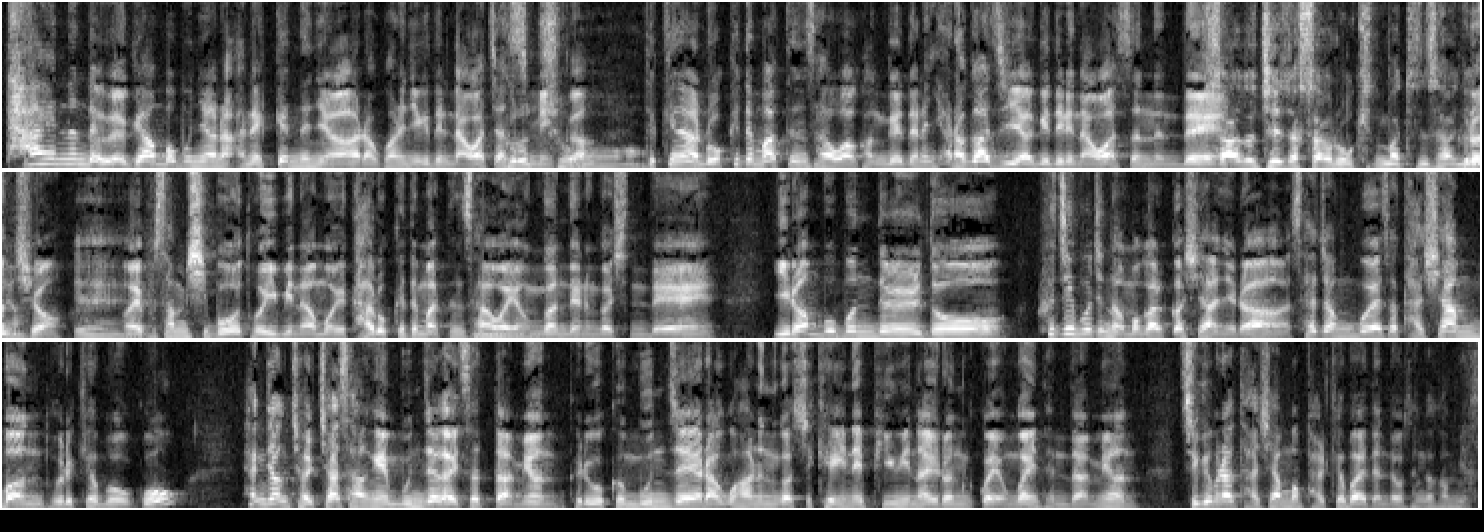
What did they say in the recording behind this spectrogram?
다 했는데 외교안보 분야는 안 했겠느냐라고 하는 얘기들이 나왔지 않습니까? 그렇죠. 특히나 록히드 마틴사와 관계되는 여러 가지 이야기들이 나왔었는데 사드 제작사가 록히드 마틴사 아니에요? 그렇죠. 예. 뭐 F-35 도입이나 뭐 다 록히드 마틴사와 음. 연관되는 것인데 이런 부분들도 흐지부지 넘어갈 것이 아니라 새 정부에서 다시 한번 돌이켜보고 행정 절차상에 문제가 있었다면 그리고 그 문제라고 하는 것이 개인의 비위나 이런 것과 연관이 된다면 지금이라도 다시 한번 밝혀봐야 된다고 생각합니다.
